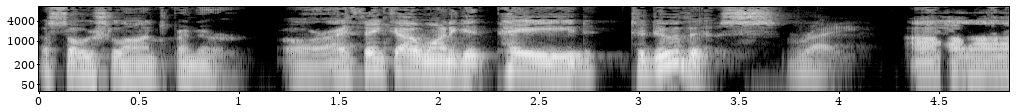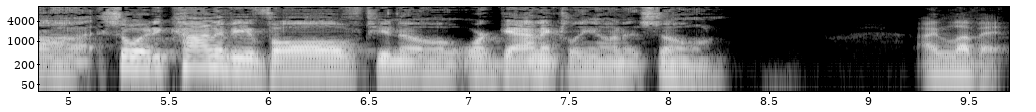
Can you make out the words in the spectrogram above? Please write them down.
a social entrepreneur or I think I want to get paid to do this. Right. Uh, so it kind of evolved, you know, organically on its own. I love it.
